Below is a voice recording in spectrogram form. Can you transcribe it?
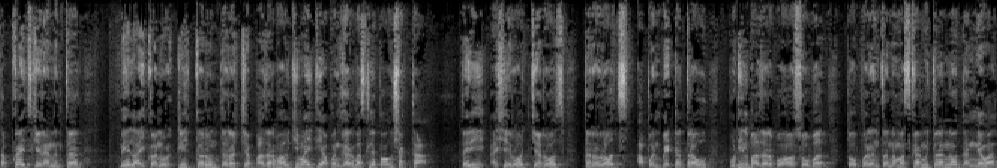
सबस्क्राईब केल्यानंतर बेल आयकॉनवर क्लिक करून दररोजच्या बाजारभावाची माहिती आपण घर बसल्या पाहू शकता. तरी असे रोजच्या रोज दररोज आपण भेटत राहू पुढील बाजारभावासोबत. तोपर्यंत नमस्कार मित्रांनो धन्यवाद.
